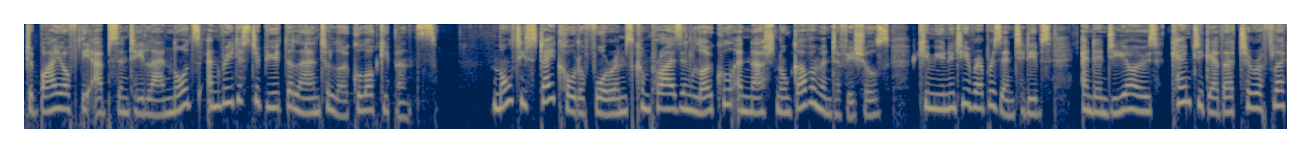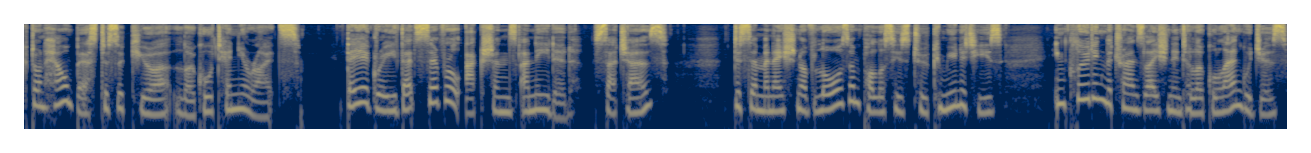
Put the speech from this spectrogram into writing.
to buy off the absentee landlords and redistribute the land to local occupants. Multi stakeholder forums comprising local and national government officials, community representatives, and NGOs came together to reflect on how best to secure local tenure rights. They agreed that several actions are needed, such as dissemination of laws and policies to communities, including the translation into local languages.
